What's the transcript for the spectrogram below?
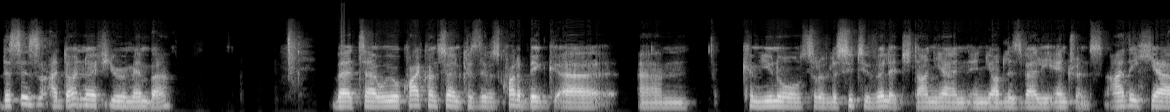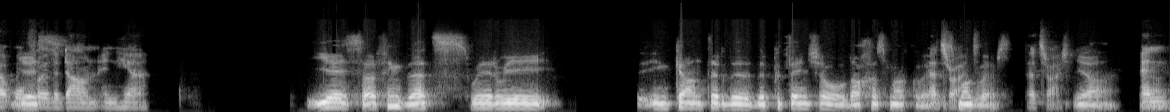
this is, I don't know if you remember, but uh, we were quite concerned because there was quite a big uh, um, communal sort of Lesotho village down here in, in Yodler's Valley entrance, either here or yes. further down in here. Yes, I think that's where we encounter the, the potential dagga smugglers. That's right. smugglers. That's right. Yeah. And yeah.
